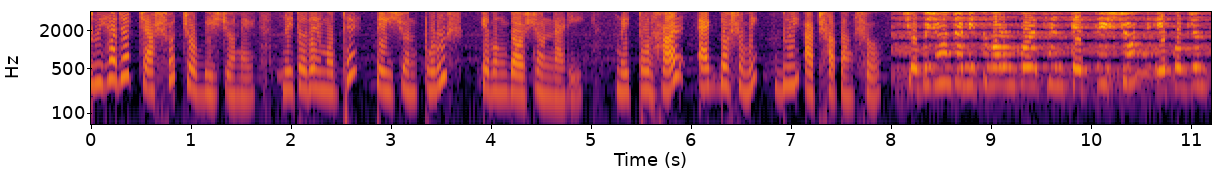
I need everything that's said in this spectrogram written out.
দুই হাজার চারশো চব্বিশ জনে মৃতদের মধ্যে তেইশ জন পুরুষ এবং দশ জন নারী। মৃত্যুর হার এক দশমিক দুই আট শতাংশ। চব্বিশ ঘণ্টা মৃত্যুবরণ করেছেন তেত্রিশ জন। এ পর্যন্ত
